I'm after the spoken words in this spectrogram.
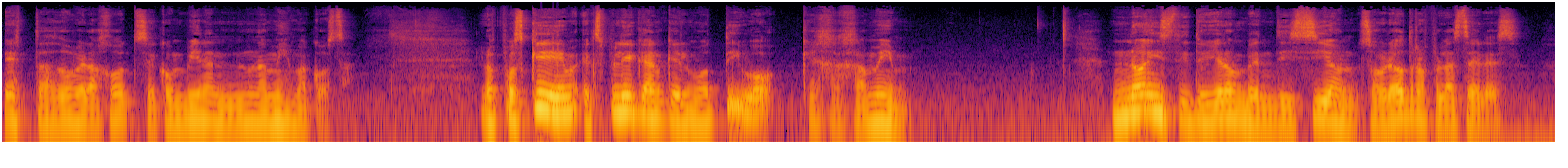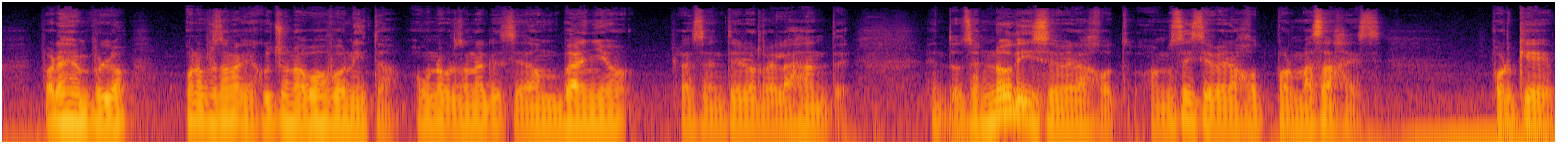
estas dos verajot se combinan en una misma cosa. Los poskim explican que el motivo que Jajamim no instituyeron bendición sobre otros placeres, por ejemplo, una persona que escucha una voz bonita o una persona que se da un baño placentero, relajante, entonces no dice verajot, o no se dice verajot por masajes, porque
